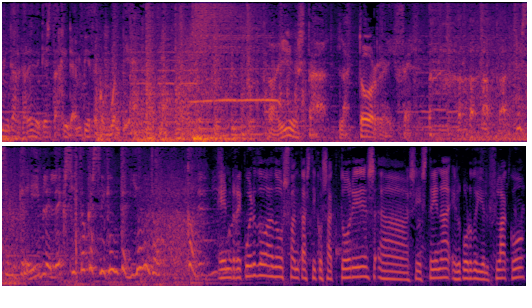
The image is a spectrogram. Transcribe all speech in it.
Me encargaré de que esta gira empiece con buen pie. Ahí está, la Torre Eiffel. Es increíble el éxito que siguen teniendo. Con el mismo En recuerdo a dos fantásticos actores, ah, se estrena El Gordo y el Flaco.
